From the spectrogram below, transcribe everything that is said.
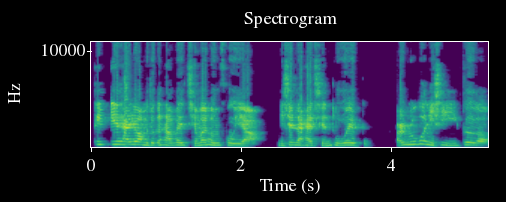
第一他要么就跟他未前未婚夫一样，你现在还前途未卜；而如果你是一个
